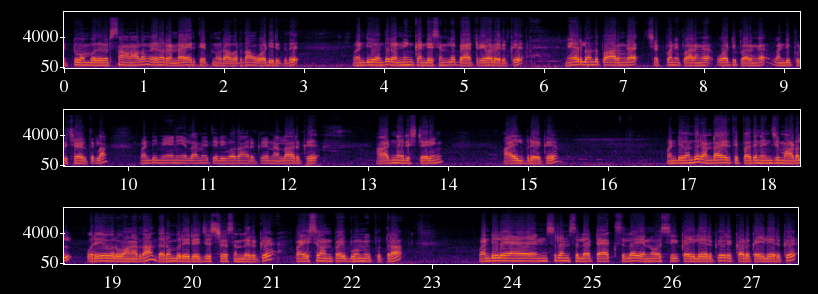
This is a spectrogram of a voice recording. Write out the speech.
எட்டு ஒம்பது வருஷம் ஆனாலும் வெறும் ரெண்டாயிரத்தி எட்நூறு அவர் தான் ஓடி இருக்குது. வண்டி வந்து ரன்னிங் கண்டிஷனில் பேட்டரியோடு இருக்குது நேரில் வந்து பாருங்கள் செக் பண்ணி பாருங்கள் ஓட்டி பாருங்கள் வண்டி பிடிச்சா எடுத்துக்கலாம். வண்டி மேனி எல்லாமே தெளிவாக தான் இருக்குது நல்லா இருக்குது ஆர்டினரி ஸ்டேரிங் ஆயில் பிரேக்கு வண்டி வந்து ரெண்டாயிரத்தி பதினஞ்சு மாடல் ஒரே ஒரு ஓனர் தான் தருமபுரி ரெஜிஸ்ட்ரேஷனில் இருக்குது ஃபைவ் செவன் ஃபைவ் பூமி புத்ரா. வண்டியில் இன்சூரன்ஸ் இல்லை டேக்ஸ் இல்லை என்ஓசி கையிலே இருக்குது ரெக்கார்டு கையிலே இருக்குது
